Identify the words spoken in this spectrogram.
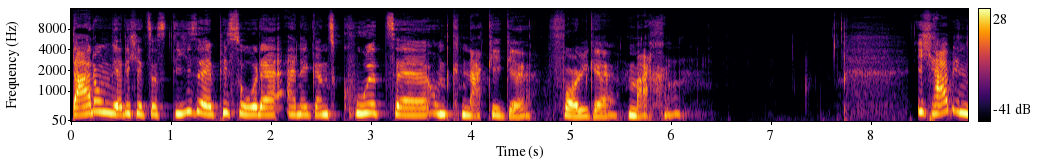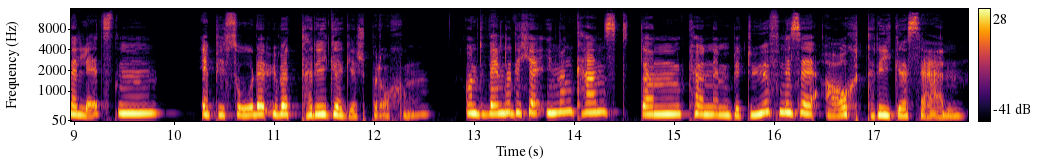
Darum werde ich jetzt aus dieser Episode eine ganz kurze und knackige Folge machen. Ich habe in der letzten Episode über Trigger gesprochen. Und wenn du dich erinnern kannst, dann können Bedürfnisse auch Trigger sein,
